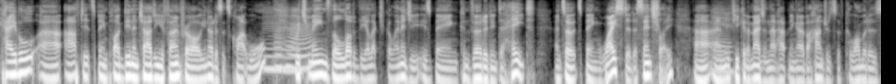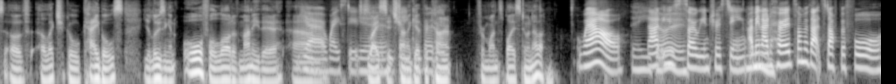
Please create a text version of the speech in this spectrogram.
cable uh, after it's been plugged in and charging your phone for a while, you notice it's quite warm, Mm-hmm. which means that a lot of the electrical energy is being converted into heat. And so it's being wasted essentially. Uh, And if you can imagine that happening over hundreds of kilometers of electrical cables, you're losing an awful lot of money there. um, yeah, wastage. Yeah. wastage trying to get the current from one place to another. Wow. There you That go. Mm. is so interesting. I mean, I'd heard some of that stuff before,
